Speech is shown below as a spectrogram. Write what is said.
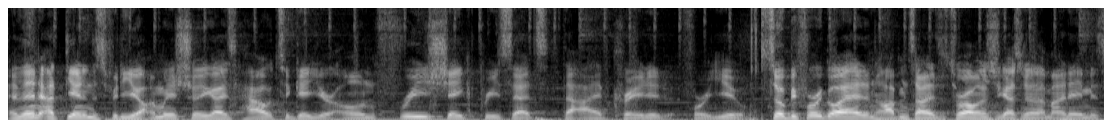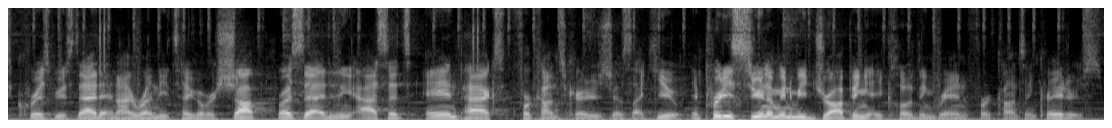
And then at the end of this video, I'm gonna show you guys how to get your own free shake presets that I've created for you. So before we go ahead and hop inside the tutorial, I want to you guys know that my name is Chris Boustedt and I run the Takeover Shop, where I set editing assets and packs for content creators just like you. And pretty soon I'm gonna be dropping a clothing brand for content creators.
